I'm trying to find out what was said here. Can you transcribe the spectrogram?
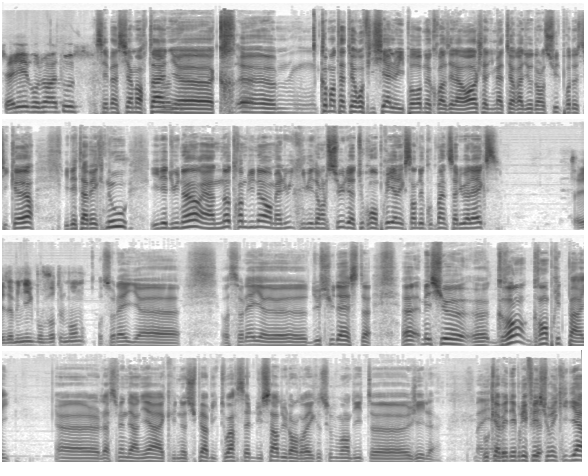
Salut, bonjour à tous. Sébastien Mortagne, euh, euh, commentateur officiel Hippodrome de Croisé-la-Roche, animateur radio dans le Sud, pronostiqueur. Il est avec nous. Il est du Nord et un autre homme du Nord, mais lui qui vit dans le Sud, il a tout compris. Alexandre de Coupman. Salut Alex. Salut Dominique, bonjour tout le monde. Au soleil, euh, au soleil euh, du Sud-Est. Euh, messieurs, euh, grand, grand prix de Paris. euh, la semaine dernière avec une super victoire, celle du Sard du Landré. Qu'est-ce que vous m'en dites, euh, Gilles? Bah, Vous qui avez débriefé le- sur Equidia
